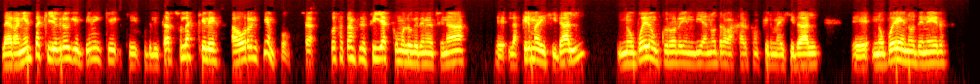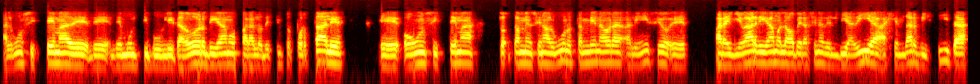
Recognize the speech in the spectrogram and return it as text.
las herramientas que yo creo que tienen que, que utilizar son las que les ahorren tiempo. O sea, cosas tan sencillas como lo que te mencionaba, eh, la firma digital, no puede un hoy en día no trabajar con firma digital, eh, no puede no tener algún sistema de, de, multipublicador, digamos, para los distintos portales, eh, o un sistema, has mencionado algunos también ahora al inicio, eh, para llevar, digamos, las operaciones del día a día, agendar visitas.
